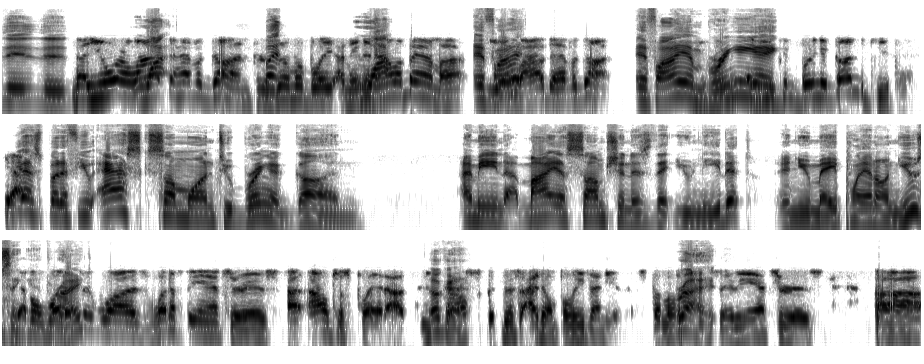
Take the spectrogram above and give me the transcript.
the, the Now you are allowed why- to have a gun, presumably. I mean, in why- Alabama, if you're I- allowed to have a gun. if I am You bringing and a you can bring a gun to people. Yeah. Yes, but if you ask someone to bring a gun, I mean, my assumption is that you need it and you may plan on using Yeah, but it, what right? if it was? What if the answer is? I, I'll just play it out. Okay. This, I don't believe any of this, but let's Right. just say the answer is uh,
